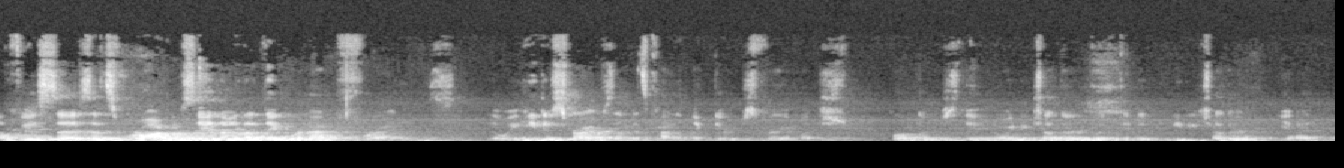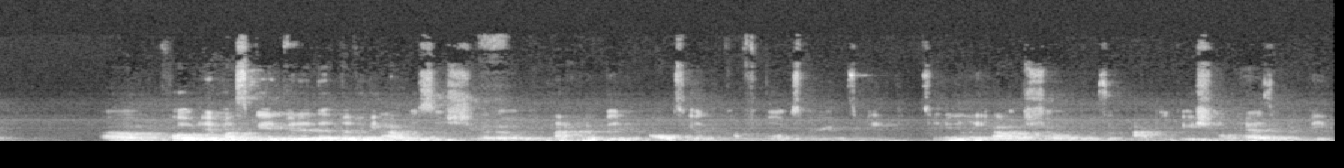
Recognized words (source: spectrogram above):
Elphias says it's wrong to say though that they were not friends. The way he describes them is kind of like they were just very much brothers. They annoyed each other, but they didn't hate each other yet. Um, quote, it must be admitted that living in Albus's shadow could not have been an altogether comfortable experience, continually outshone was an occupational hazard of being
